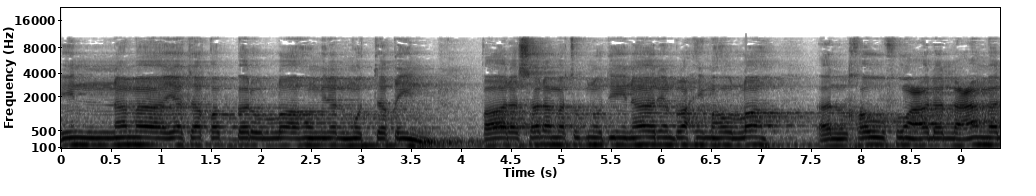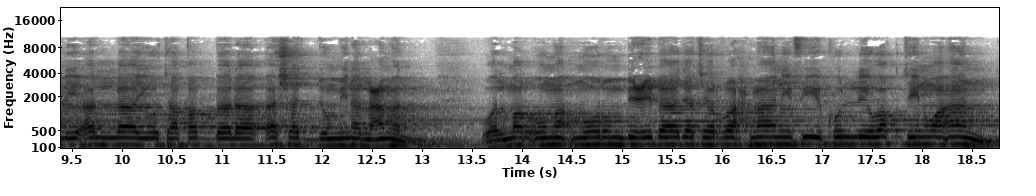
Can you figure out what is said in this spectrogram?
إنما يتقبل الله من المتقين. قال سلمة بن دينار رحمه الله الخوف على العمل ألا يتقبل أشد من العمل. والمرء مأمور بعبادة الرحمن في كل وقت وآن.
